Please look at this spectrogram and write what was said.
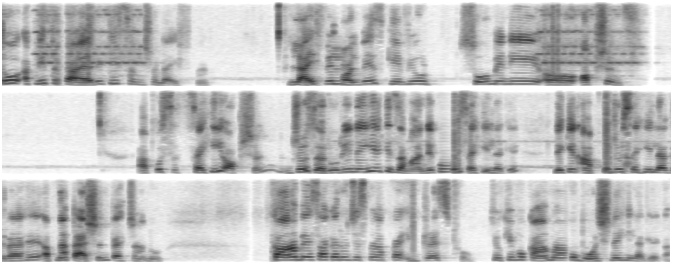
तो अपनी प्रायोरिटी समझो लाइफ में। Life will always give you so many options आपको सही ऑप्शन जो ज़रूरी नहीं है कि जमाने को कोई सही लगे लेकिन आपको जो हाँ. सही लग रहा है अपना पैशन पहचानो काम ऐसा करो जिसमें आपका इंटरेस्ट हो क्योंकि वो काम आपको बोझ नहीं लगेगा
